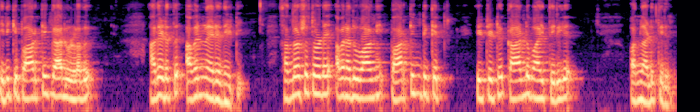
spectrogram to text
എനിക്ക് പാർക്കിംഗ് കാർഡുള്ളത് അതെടുത്ത് അവന് നേരെ നീട്ടി. സന്തോഷത്തോടെ അവൻ അത് വാങ്ങി പാർക്കിംഗ് ടിക്കറ്റ് ഇട്ടിട്ട് കാർഡുമായി തിരികെ വന്നടുത്തിരുന്നു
